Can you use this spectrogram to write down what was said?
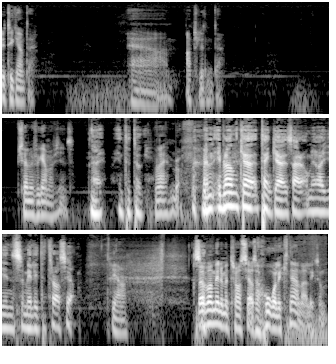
Det tycker jag inte. Eh, absolut inte. Känner du för gammal för jeans? Nej, inte ett dugg. Nej, bra. Men ibland kan jag tänka så här, om jag har jeans som är lite trasiga. ja. Så- Men vad menar du med trasiga? Alltså hål i knäna liksom?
